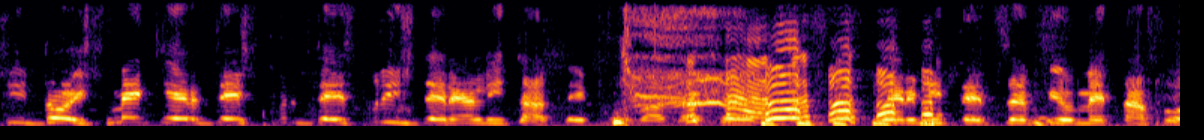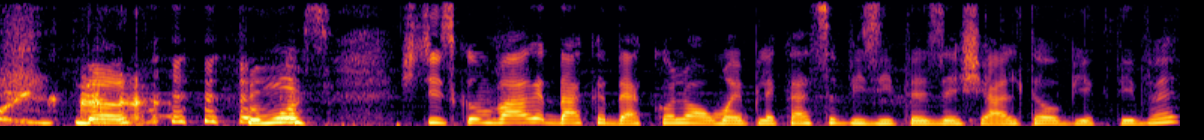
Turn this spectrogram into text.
și doi șmecheri despr- desprinși de realitate, cumva, dacă permiteți să fiu metaforic. Da, frumos. Știți cumva dacă de acolo au mai plecat să viziteze și alte obiective?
